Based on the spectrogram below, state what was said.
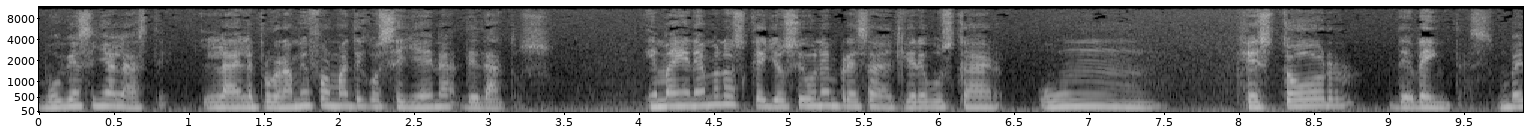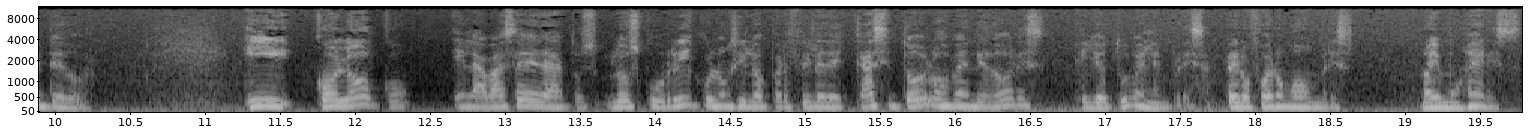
muy bien señalaste, la- el programa informático se llena de datos. Imaginémonos que yo soy una empresa que quiere buscar un gestor de ventas, un vendedor, y coloco en la base de datos los currículums y los perfiles de casi todos los vendedores que yo tuve en la empresa, pero fueron hombres, no hay mujeres.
